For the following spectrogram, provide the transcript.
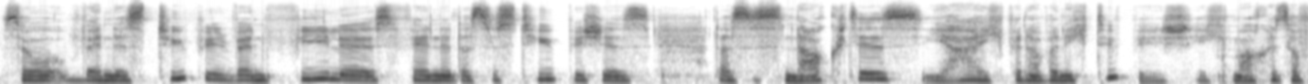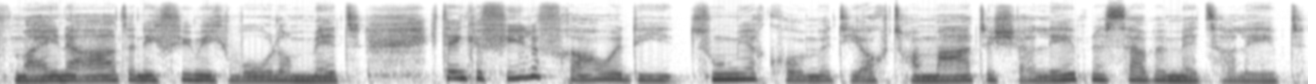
So, wenn es typisch, wenn viele es finden, dass es typisch ist, dass es nackt ist, ja, ich bin aber nicht typisch. Ich mache es auf meine Art und ich fühle mich wohler mit. Ich denke, viele Frauen, die zu mir kommen, die auch traumatische Erlebnisse haben miterlebt,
